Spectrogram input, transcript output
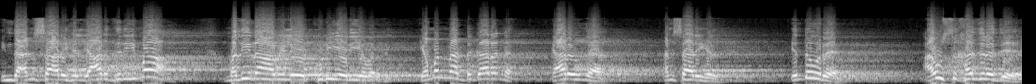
இந்த அன்சாரிகள் யாரு தெரியுமா? மதீனாவிலே குடியேறியவர்கள். யமன் நாட்டுக்காரங்க. யாரு அன்சாரிகள். எந்த ஊரு? Aws Khazraj.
